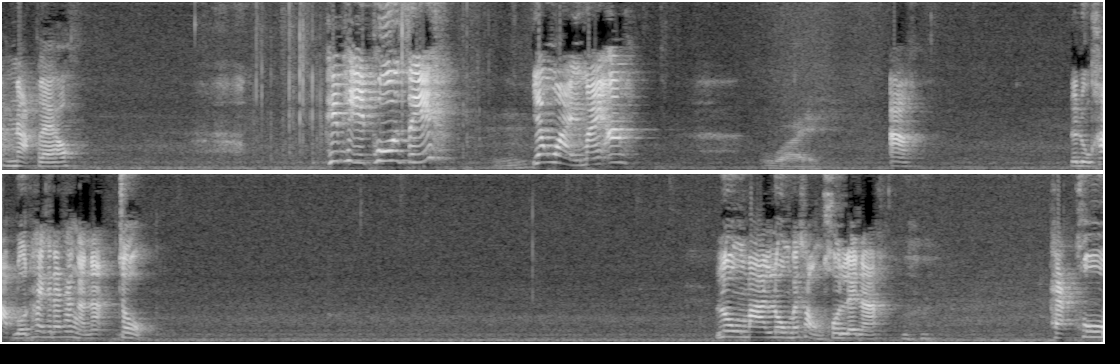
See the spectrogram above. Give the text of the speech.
าการหนักแล้ว พี่พีทพูดสิ อืมยังไหวไหมอะไหวอะเดี๋ยวหนูขับรถให้ก็ได้ถ้างั้นอะจบ ลงมาลงไปสองคนเลยนะ แพ็คคู่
